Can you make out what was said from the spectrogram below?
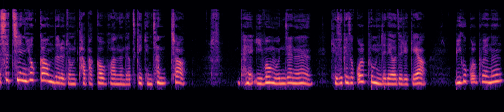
스친 효과음들을 좀 다 바꿔보았는데 어떻게 괜찮죠? 네, 이번 문제는 계속해서 골프 문제 내어드릴게요. 미국 골프에는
